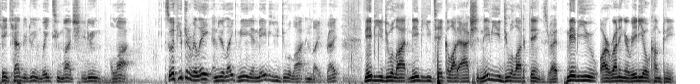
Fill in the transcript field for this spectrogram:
"Hey Kev, you're doing way too much. You're doing a lot." So if you can relate and you're like me and maybe you do a lot in life, right? Maybe you do a lot, maybe you take a lot of action, maybe you do a lot of things, right? Maybe you are running a radio company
